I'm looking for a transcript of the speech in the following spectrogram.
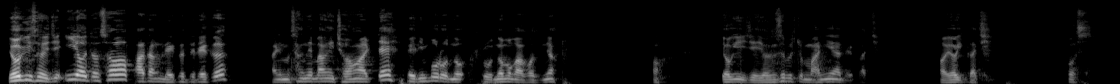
여기서 이제 이어져서 바닥 레그 드래그 아니면 상대방이 저항할 때 베림보로 로 넘어가거든요. 어, 여기 이제 연습을 좀 많이 해야 될 것 같아요. 어, 여기까지. 고맙습니다.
